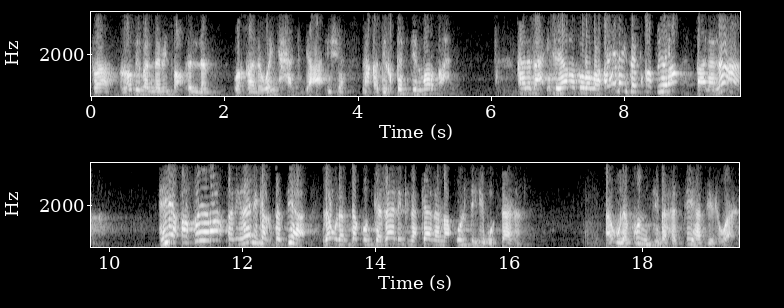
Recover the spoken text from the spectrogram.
فغضب النبي صلى الله عليه وسلم وقال ويحك يا عائشة لقد اغتبت المرأة. قالت عائشة يا رسول الله أوليست قصيرة؟ قال نعم هي قصيرة فلذلك اغتبتها لو لم تكن كذلك لكان ما قلته بهتانا. أو لكنت بهتيها في رواية.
